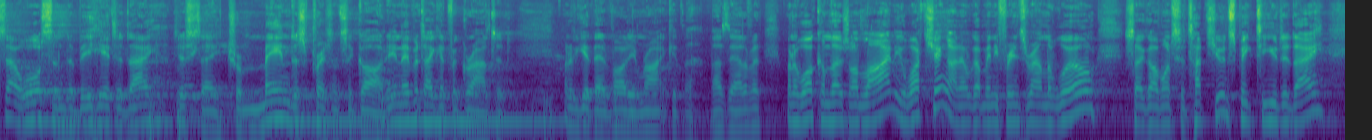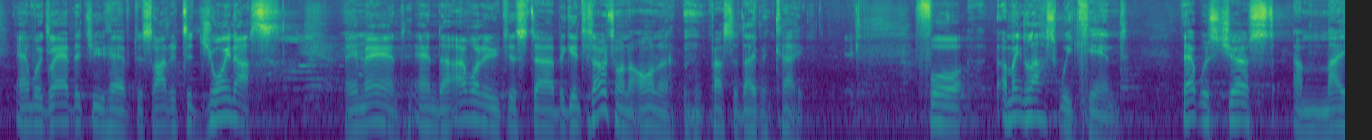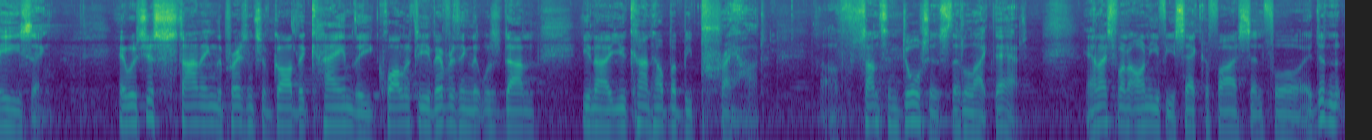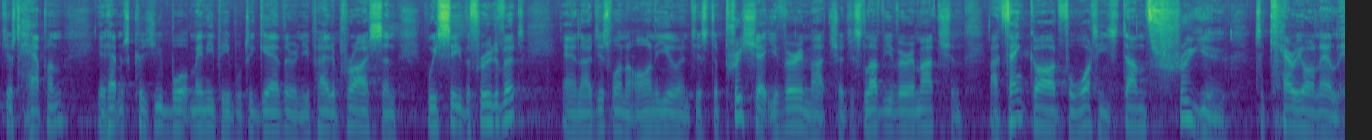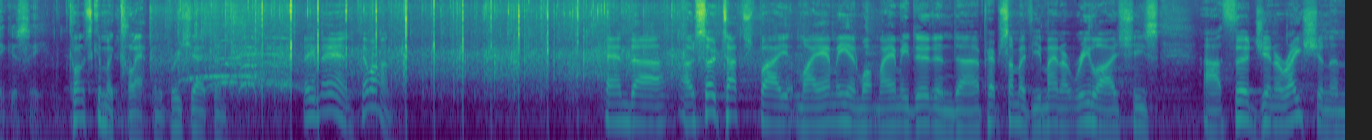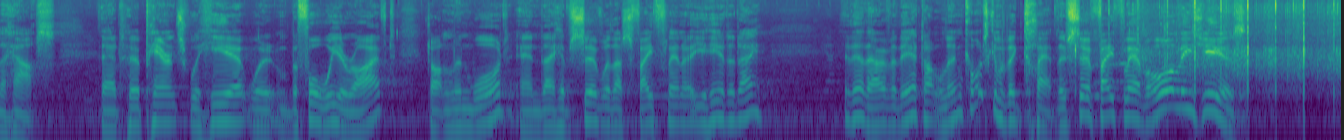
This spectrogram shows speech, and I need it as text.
So awesome to be here today. Just a tremendous presence of God. You never take it for granted. Wonder if you get that volume right, get the buzz out of it. I want to welcome those online you're watching. I know we've got many friends around the world, so God wants to touch you and speak to you today. And we're glad that you have decided to join us. Amen. And uh, I want to just uh, begin. Just, I just want to honor Pastor Dave and Kate for, I mean, last weekend, that was just amazing. It was just stunning the presence of God that came, the quality of everything that was done. You know, you can't help but be proud of sons and daughters that are like that. And I just want to honor you for your sacrifice and for it didn't just happen. It happens because you brought many people together and you paid a price, and we see the fruit of it. And I just want to honor you and just appreciate you very much. I just love you very much. And I thank God for what He's done through you to carry on our legacy. Come on, let's give Him a clap and appreciate them. Amen. Come on. And uh, I was so touched by Miami and what Miami did. And uh, perhaps some of you may not realize she's uh, third generation in the house. That her parents were here were, before we arrived, Dot and Lynn Ward, and they have served with us faithfully. And Are you here today? Yeah, there they're over there, Dot and Lynn. Come on, let's give them a big clap. They've served faithfully over all these years.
